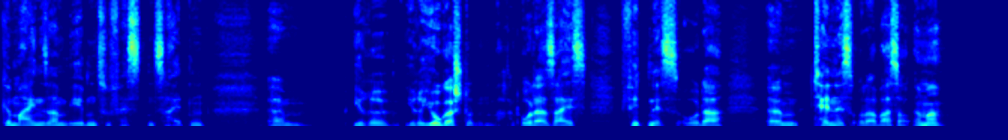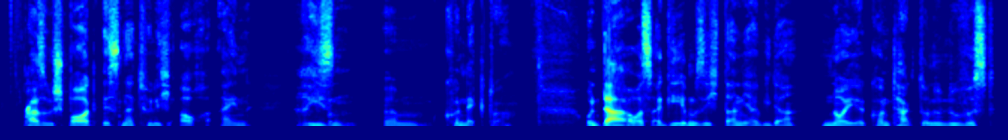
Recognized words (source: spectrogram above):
gemeinsam eben zu festen Zeiten ähm, ihre, ihre Yogastunden machen. Oder sei es Fitness oder ähm, Tennis oder was auch immer. Also Sport ist natürlich auch ein Riesen-Connector. Ähm, und daraus ergeben sich dann ja wieder neue Kontakte und du wirst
